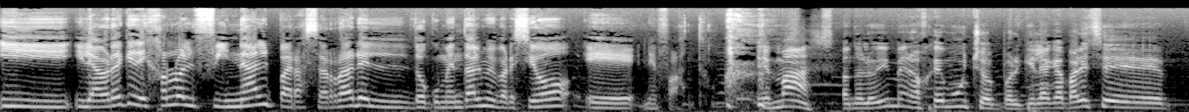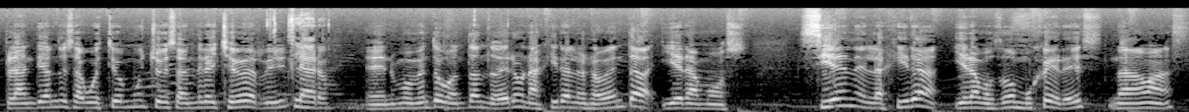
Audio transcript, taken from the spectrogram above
Y, y la verdad que dejarlo al final para cerrar el documental me pareció eh, nefasto. Es más, cuando lo vi me enojé mucho porque la que aparece planteando esa cuestión mucho es Andrea Echeverry. claro. En un momento contando, era una gira en los 90 y éramos 100 en la gira y éramos dos mujeres, nada más.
